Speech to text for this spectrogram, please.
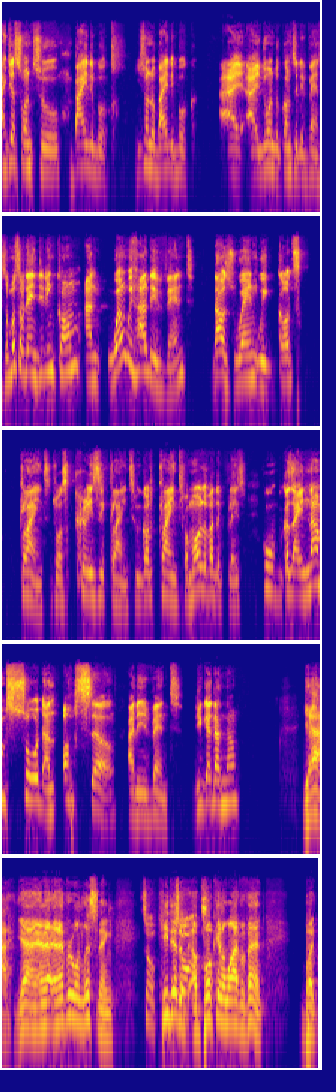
I just want to buy the book. You just want to buy the book. I, I don't want to come to the event. So most of them didn't come. And when we had the event, that was when we got clients. It was crazy clients. We got clients from all over the place who, because I now sold an upsell at the event. Do you get that now? yeah yeah and, and everyone listening So he did so, a, a book and a live event but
